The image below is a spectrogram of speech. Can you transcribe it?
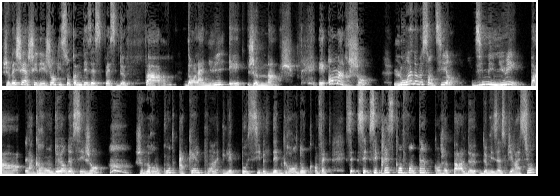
Je vais chercher des gens qui sont comme des espèces de phares dans la nuit et je marche. Et en marchant, loin de me sentir diminuée par la grandeur de ces gens, je me rends compte à quel point il est possible d'être grand. Donc, en fait, c'est presque enfantin quand je parle de, mes inspirations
